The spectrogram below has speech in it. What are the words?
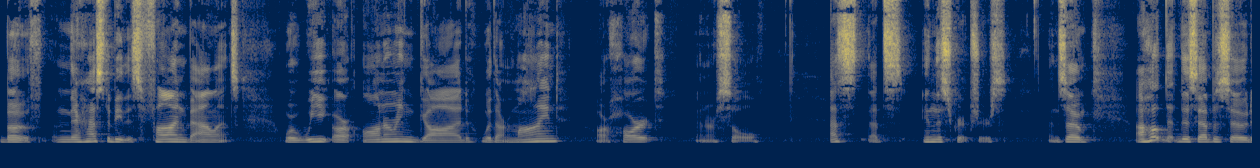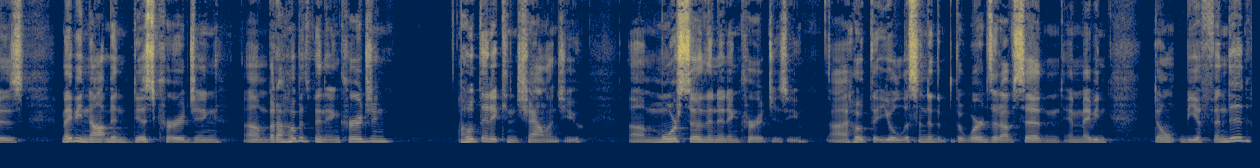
Both. And there has to be this fine balance where we are honoring God with our mind, our heart, and our soul. That's that's in the scriptures. And so I hope that this episode has maybe not been discouraging, um, but I hope it's been encouraging. I hope that it can challenge you um, more so than it encourages you. I hope that you'll listen to the, the words that I've said and, and, maybe don't be offended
